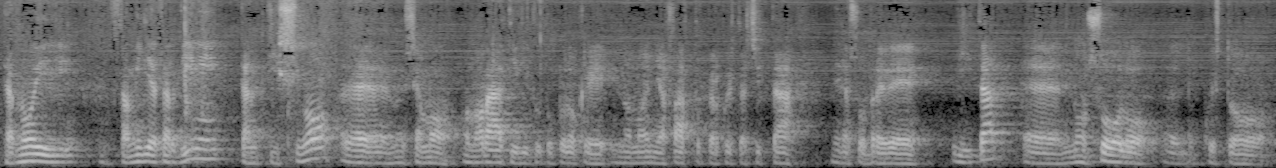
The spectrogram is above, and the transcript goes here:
Per noi famiglia Tardini tantissimo, eh, siamo onorati di tutto quello che il nonno Ennio ha fatto per questa città nella sua breve vita, eh, non solo eh, questo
